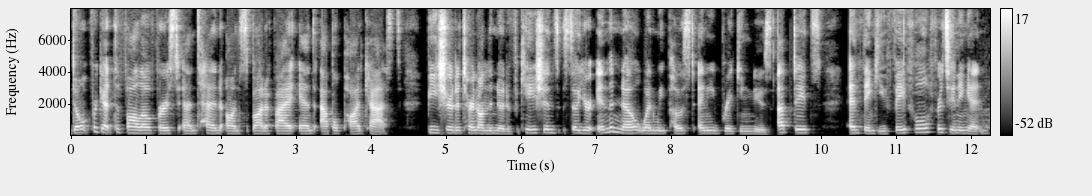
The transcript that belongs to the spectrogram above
Don't forget to follow First and 10 on Spotify and Apple Podcasts. Be sure to turn on the notifications so you're in the know when we post any breaking news updates. And thank you, Faithful, for tuning in.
